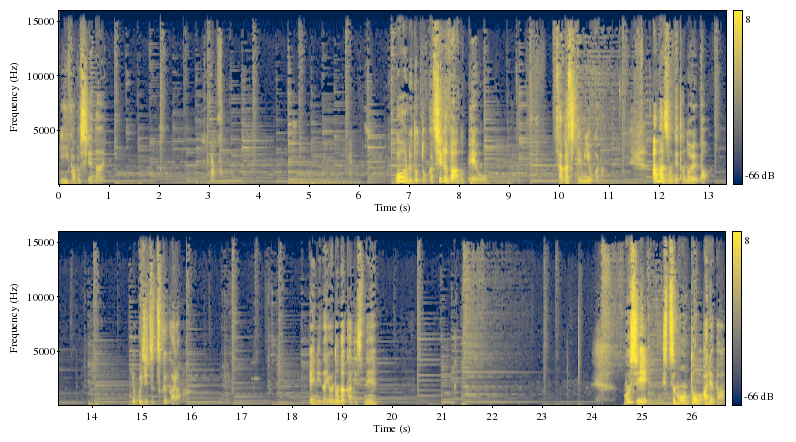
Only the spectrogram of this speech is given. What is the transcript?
いいかもしれない。ゴールドとかシルバーのペンを探してみようかな。アマゾンで頼めば、翌日着くから。便利な世の中ですね。もし質問等あれば、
